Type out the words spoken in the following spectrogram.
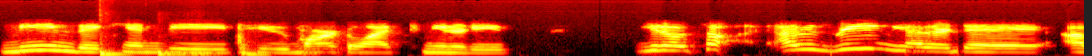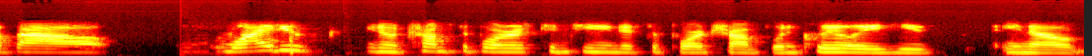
mean they can be to marginalized communities. You know, so I was reading the other day about why do you know Trump supporters continue to support Trump when clearly he's you know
